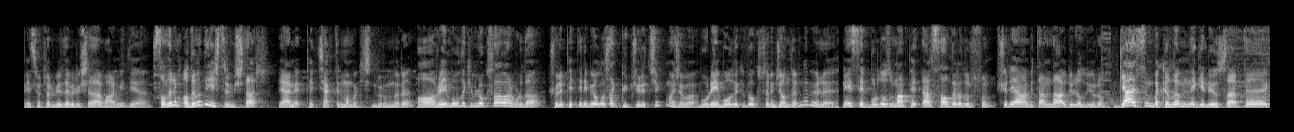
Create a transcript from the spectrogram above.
Pacematör 1'de böyle şeyler var mıydı ya? Sanırım adını değiştirmişler. Yani pek çaktırmamak için durumları. Aa Rainbow'daki blokslar var burada. Şöyle petleri bir yollasak güç üretecek mi acaba? Bu Rainbow'daki bloksların canları ne böyle? Neyse burada o zaman petler saldırı dursun. Şöyle hemen bir tane daha ödül alıyorum. Gelsin bakalım ne geliyorsa artık.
